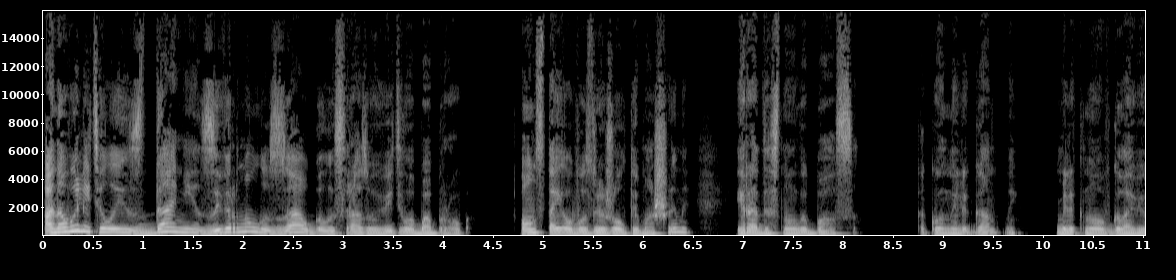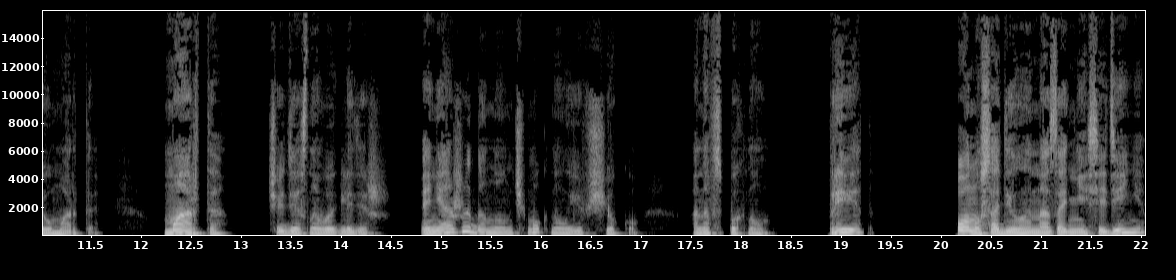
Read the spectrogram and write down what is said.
Она вылетела из здания, завернула за угол и сразу увидела Боброва. Он стоял возле желтой машины и радостно улыбался. Какой он элегантный, мелькнуло в голове у Марты. «Марта, чудесно выглядишь. И неожиданно он чмокнул ее в щеку. Она вспыхнула. «Привет». Он усадил на заднее сиденье,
